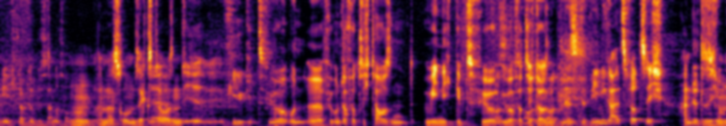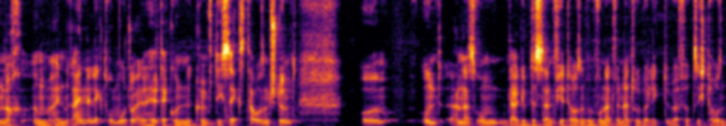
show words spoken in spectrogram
Nee, ich glaube, du bist andersrum. Mh, andersrum, 6000. Äh, viel gibt es für, un, äh, für unter 40.000, wenig gibt es für Was über 40.000. Liste weniger als 40 handelt es sich um noch um einen reinen Elektromotor, erhält der Kunde künftig 6000, stimmt. Um, Und andersrum, da gibt es dann 4.500, wenn er drüber liegt, über 40.000.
